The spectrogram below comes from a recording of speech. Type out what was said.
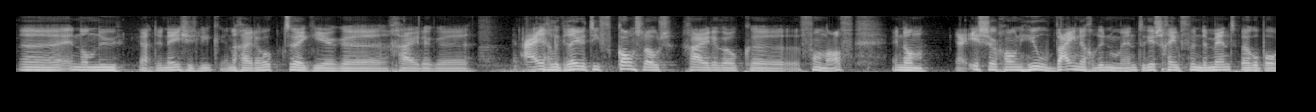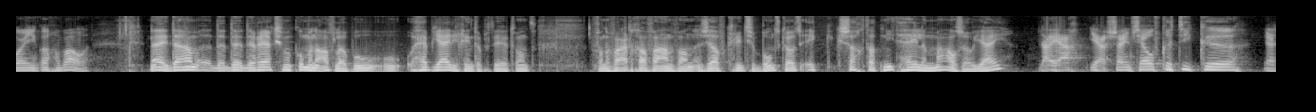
en dan nu ja, de Nations League. En dan ga je er ook twee keer ga je er, eigenlijk relatief kansloos ga je er ook vanaf. En dan ja, is er gewoon heel weinig op dit moment. Er is geen fundament waarop Oranje kan gaan bouwen. Nee, daarom de, de, de reactie van Kom na afloop. Hoe, hoe, heb jij die geïnterpreteerd? Want Van de Vaart gaf aan van een zelfkritische bondscoach. Ik, ik, zag dat niet helemaal zo. Jij? Nou ja, ja zijn zelfkritiek... Uh, ja,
